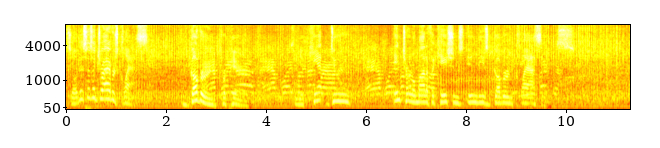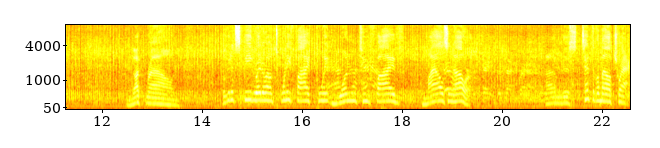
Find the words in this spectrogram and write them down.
So this is a driver's class, governed prepared. So you can't do internal modifications in these governed classes. Nutbrown. Look at its speed right around 25.125 miles an hour on this tenth of a mile track.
